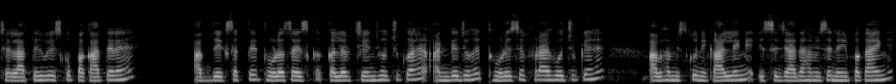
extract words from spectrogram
चलाते हुए इसको पकाते रहें। आप देख सकते हैं थोड़ा सा इसका कलर चेंज हो चुका है। अंडे जो है थोड़े से फ्राई हो चुके हैं। अब हम इसको निकाल लेंगे, इससे ज़्यादा हम इसे नहीं पकाएँगे।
